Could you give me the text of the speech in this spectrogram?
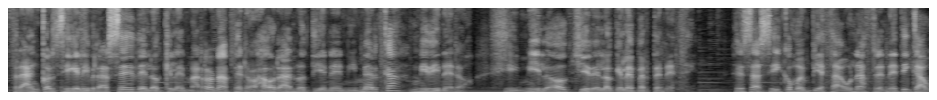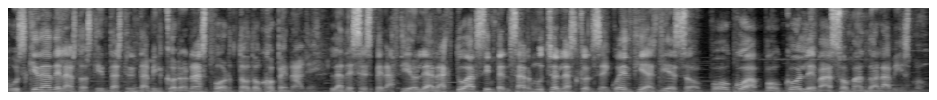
Frank consigue librarse de lo que le enmarrona, pero ahora no tiene ni merca ni dinero. Y Milo quiere lo que le pertenece. Es así como empieza una frenética búsqueda de las 230.000 coronas por todo Copenhague. La desesperación le hará actuar sin pensar mucho en las consecuencias y eso, poco a poco, le va asomando al abismo.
